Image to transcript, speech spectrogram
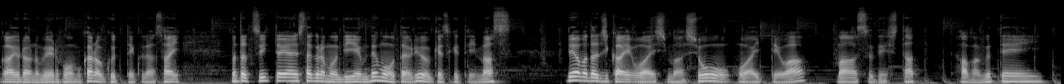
概要欄のメールフォームから送ってください。また Twitter や Instagram の DM でもお便りを受け付けています。ではまた次回お会いしましょう。お相手はマースでした。Have a good day!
